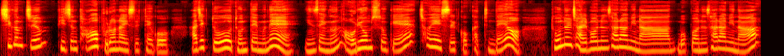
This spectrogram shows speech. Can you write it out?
지금쯤 빚은 더 불어나 있을 테고, 아직도 돈 때문에 인생은 어려움 속에 처해 있을 것 같은데요. 돈을 잘 버는 사람이나 못 버는 사람이나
